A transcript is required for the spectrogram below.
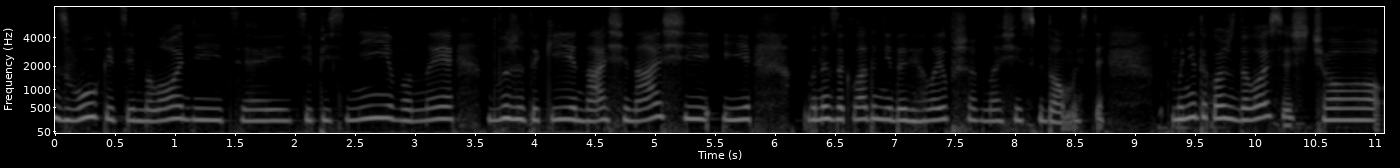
звуки, ці мелодії, ці, ці пісні, вони дуже такі наші-наші, і вони закладені десь глибше в нашій свідомості. Мені також здалося, що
